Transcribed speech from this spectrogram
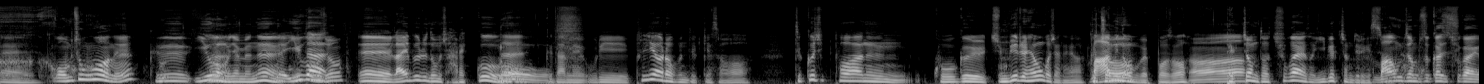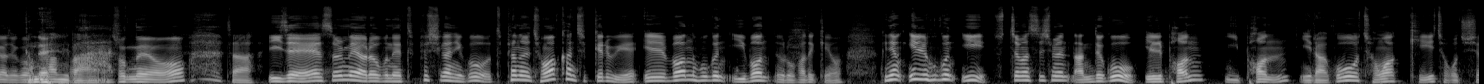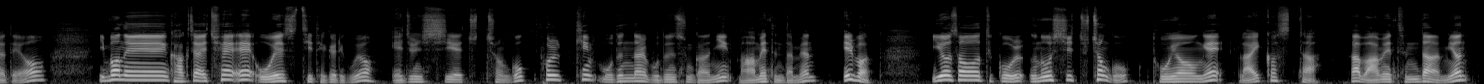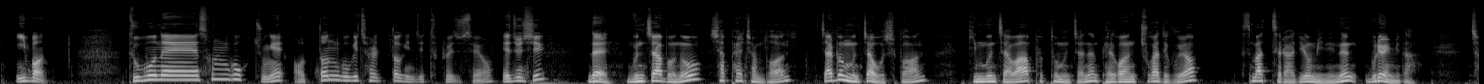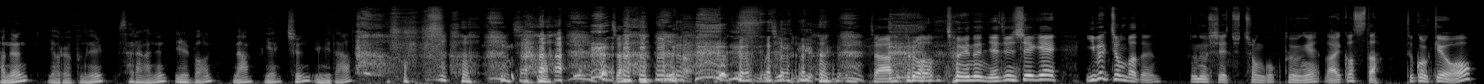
네. 그거 엄청 후하네. 그 이유가 네. 뭐냐면은 네, 이유가 일단, 뭐죠? 예, 라이브를 너무 잘했고 네. 그다음에 우리 플리 여러분들께서 듣고 싶어하는 곡을 준비를 해온 거잖아요. 그쵸? 마음이 너무 예뻐서 아, 100점 더 추가해서 200점 드리겠습니다. 마음 점수까지 추가해가지고. 감사합니다. 아, 좋네요. 자, 이제 썰매 여러분의 투표 시간이고 투표는 정확한 집계를 위해 1번 혹은 2번으로 받을게요. 그냥 1 혹은 2 숫자만 쓰시면 안 되고 1번, 2번이라고 정확히 적어 주셔야 돼요. 이번엔 각자의 최애 OST 대결이고요. 예준 씨의 추천곡 폴킴 모든 날 모든 순간이 마음에 든다면 1번. 이어서 듣고 올 은호 씨 추천곡 도영의 Like a Star가 마음에 든다면 2번. 두 분의 선곡 중에 어떤 곡이 찰떡인지 투표해 주세요. 예준 씨? 네, 문자 번호 샵 8000번, 짧은 문자 50원, 긴 문자와 포토 문자는 100원 추가되고요. 스마트 라디오 미니는 무료입니다. 저는 여러분을 사랑하는 1번 남예준입니다. 자, 그럼 저희는 예준 씨에게 200점 받은 은호 씨의 추천곡 도영의 라이커 스타 듣고 올게요.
